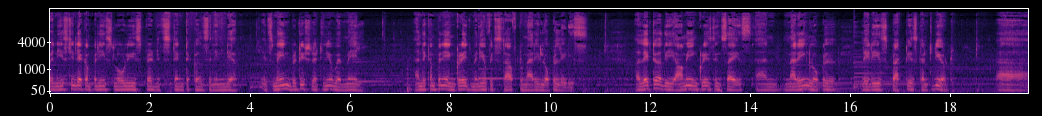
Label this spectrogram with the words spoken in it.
when East India Company slowly spread its tentacles in India, its main British retinue were male, and the company encouraged many of its staff to marry local ladies. Uh, later, the army increased in size, and marrying local ladies practice continued, uh,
